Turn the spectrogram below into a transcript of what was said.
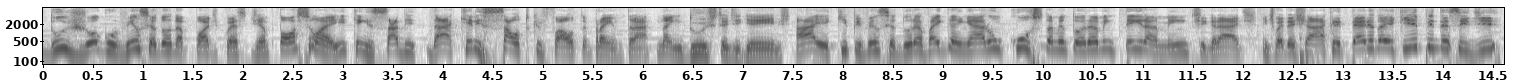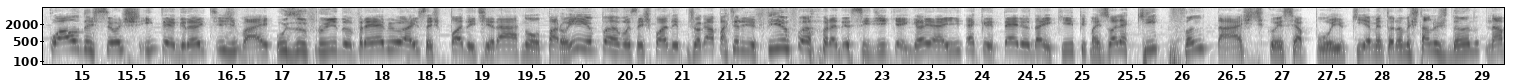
do jogo vencedor da PodQuest Jam, possam aí, quem sabe, dar aquele salto que falta para entrar na indústria de games. A equipe vencedora vai ganhar um curso da Mentorama inteiramente grátis. A gente vai deixar a critério da equipe decidir qual dos seus integrantes vai usufruir do prêmio. Aí vocês podem tirar no paro ímpar, vocês podem jogar a partida de FIFA para decidir quem ganha aí. É critério da equipe. Mas olha que fantástico esse apoio que a Mentorama está nos dando na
